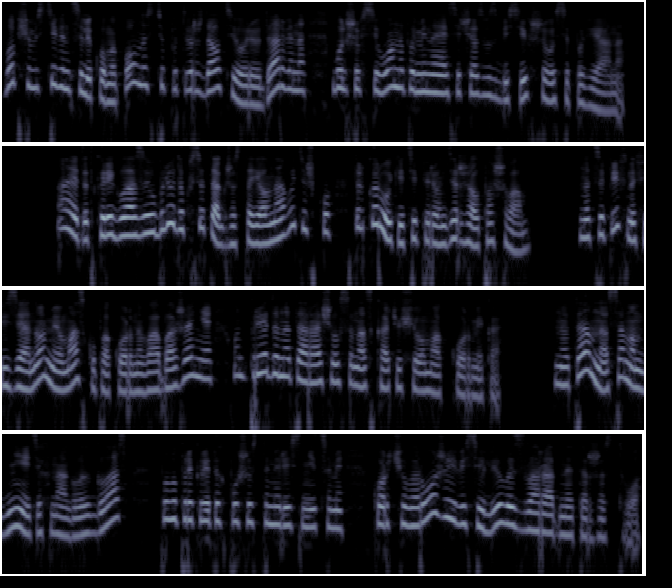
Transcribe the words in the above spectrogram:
В общем, Стивен целиком и полностью подтверждал теорию Дарвина, больше всего напоминая сейчас взбесившегося павиана. А этот кореглазый ублюдок все так же стоял на вытяжку, только руки теперь он держал по швам. Нацепив на физиономию маску покорного обожания, он преданно таращился на скачущего Маккормика — но там, на самом дне этих наглых глаз, полуприкрытых пушистыми ресницами, корчило рожи и веселилось злорадное торжество.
